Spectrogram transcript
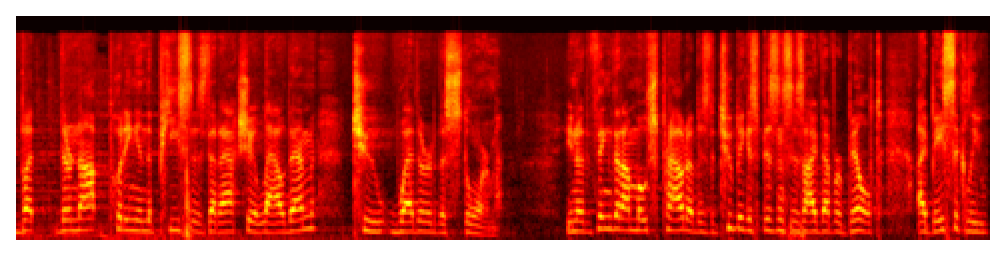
but they're not putting in the pieces that actually allow them to weather the storm. You know, the thing that I'm most proud of is the two biggest businesses I've ever built. I basically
